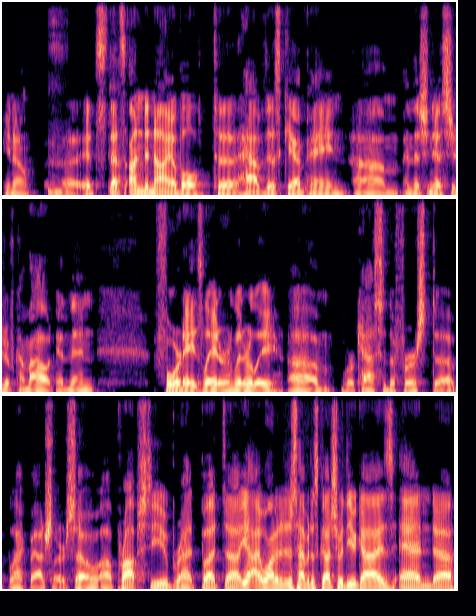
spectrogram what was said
you know, Mm. uh, it's that's undeniable to have this campaign um, and this initiative come out, and then four days later, literally, um, we're casted the first uh, Black Bachelor. So uh, props to you, Brett. But uh, yeah, I wanted to just have a discussion with you guys, and uh,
